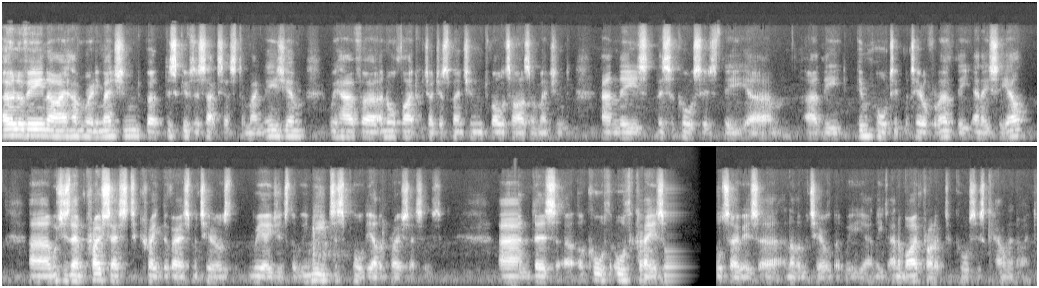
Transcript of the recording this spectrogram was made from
Olivine, I haven't really mentioned, but this gives us access to magnesium. We have uh, anorthite, which I just mentioned, volatiles I mentioned, and these. This, of course, is the um, the imported material from Earth, the NaCl, uh, which is then processed to create the various materials, reagents that we need to support the other processes. And there's, of course, orthoclase also is uh, another material that we uh, need. And a byproduct, of course, is kaolinite.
